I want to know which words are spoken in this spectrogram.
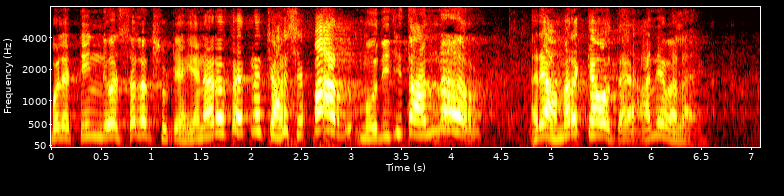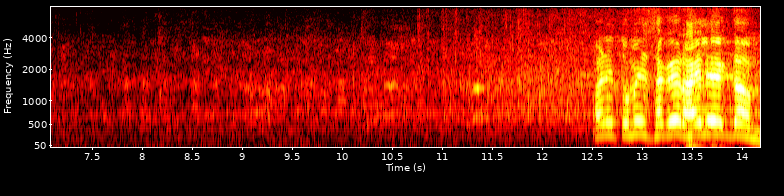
बोले तीन दिवस सलग सुट्या येणारच आहेत ना चारशे पार. मोदीजी तर आणणार. अरे हमारा क्या होत आहे आने वाला आणि तुम्ही सगळे राहिले एकदम.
